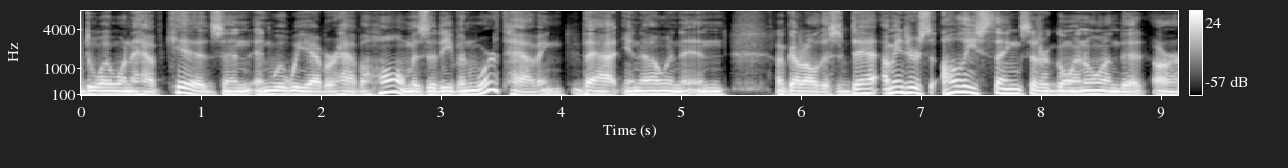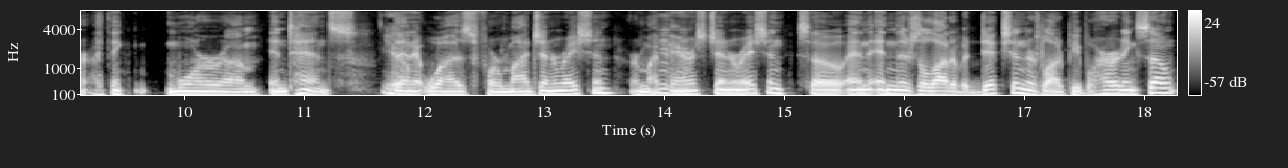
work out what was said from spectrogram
do I want to have kids? And and will we ever have a home? Is it even worth having that, you know? And and I've got all this debt. I mean, there's all these things that are going on that are, I think, more um, intense than it was for my generation or my mm-hmm. parents' generation. So, and and there's a lot of addiction. There's a lot of people hurting. So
